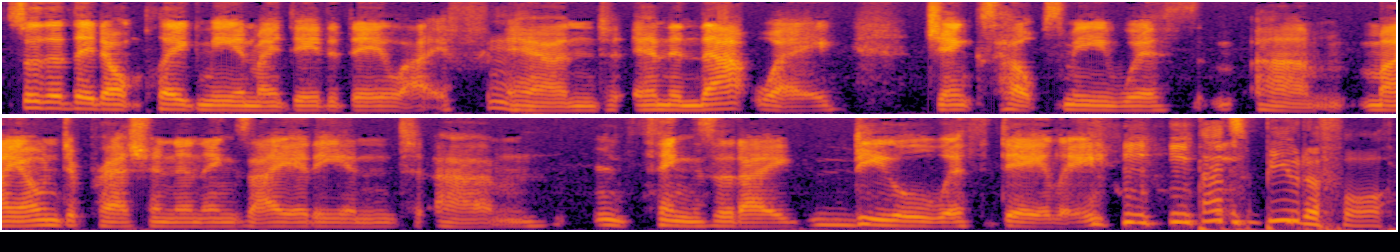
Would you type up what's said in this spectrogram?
so that they don't plague me in my day-to-day life. Mm. And and in that way, Jinkx helps me with um, my own depression and anxiety and um, things that I deal with daily. That's beautiful.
